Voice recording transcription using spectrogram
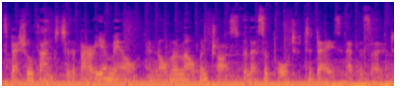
Special thanks to the Barry Amiel and Norman Melburn Trust for their support of today's episode.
